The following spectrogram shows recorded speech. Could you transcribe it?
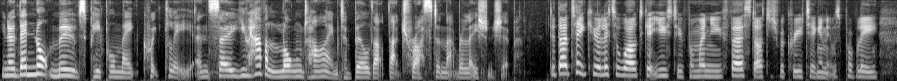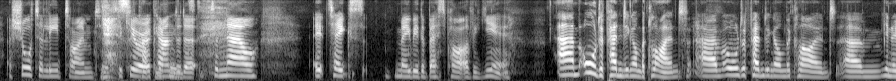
You know, they're not moves people make quickly, and so you have a long time to build up that trust and that relationship. Did that take you a little while to get used to from when you first started recruiting, and it was probably a shorter lead time to yes, secure a, a candidate, to now it takes maybe the best part of a year? Um, all depending on the client. Um, all depending on the client. Um, you know,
